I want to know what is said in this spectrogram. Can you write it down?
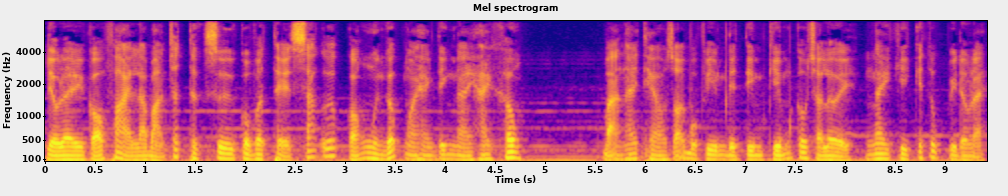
Liệu đây có phải là bản chất thực sự của vật thể xác ướp có nguồn gốc ngoài hành tinh này hay không? Bạn hãy theo dõi bộ phim để tìm kiếm câu trả lời ngay khi kết thúc video này.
